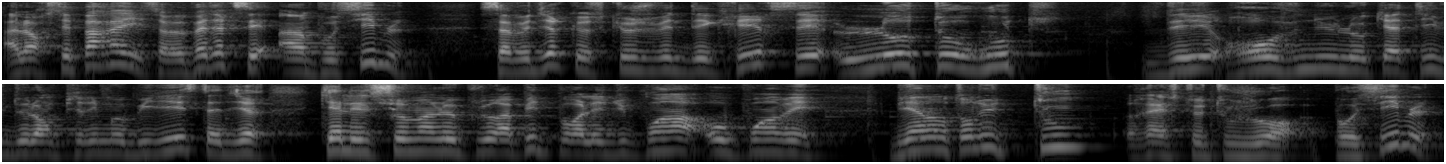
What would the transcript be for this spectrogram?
Alors c'est pareil, ça ne veut pas dire que c'est impossible. Ça veut dire que ce que je vais te décrire, c'est l'autoroute des revenus locatifs de l'empire immobilier, c'est-à-dire quel est le chemin le plus rapide pour aller du point A au point B. Bien entendu, tout reste toujours possible,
